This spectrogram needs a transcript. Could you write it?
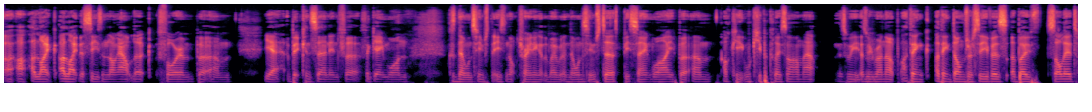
I, I like I like the season long outlook for him, but um, yeah, a bit concerning for for game one because no one seems to, he's not training at the moment, and no one seems to be saying why. But um, I'll keep we'll keep a close eye on that as we as we Mhm. run up. I think I think Dom's receivers are both solid,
